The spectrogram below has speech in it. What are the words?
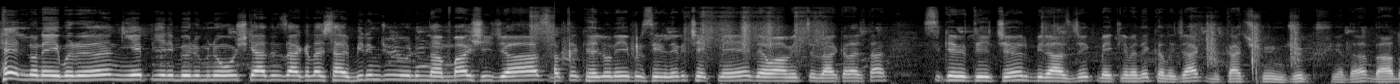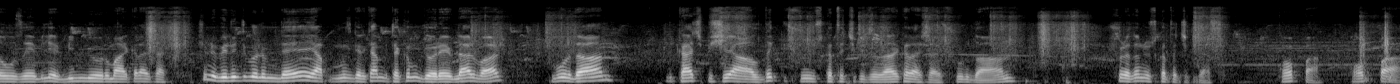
Hello Neighbor'ın yepyeni bölümüne hoş geldiniz arkadaşlar. Birinci bölümden başlayacağız. Artık Hello Neighbor serileri çekmeye devam edeceğiz arkadaşlar. Scary Teacher birazcık beklemede kalacak. Birkaç güncük ya da daha da uzayabilir. Bilmiyorum arkadaşlar. Şimdi birinci bölümde yapmamız gereken bir takım görevler var. Buradan birkaç bir şey aldık. Şu üst kata çıkacağız arkadaşlar. Şuradan. Şuradan üst kata çıkacağız. Hoppa. Hoppa.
